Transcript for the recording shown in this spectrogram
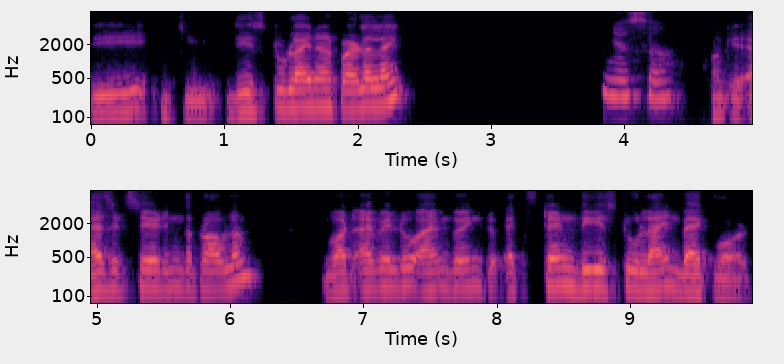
CG. These two line are parallel line? Yes, sir. Okay, as it said in the problem, what I will do, I'm going to extend these two line backward.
